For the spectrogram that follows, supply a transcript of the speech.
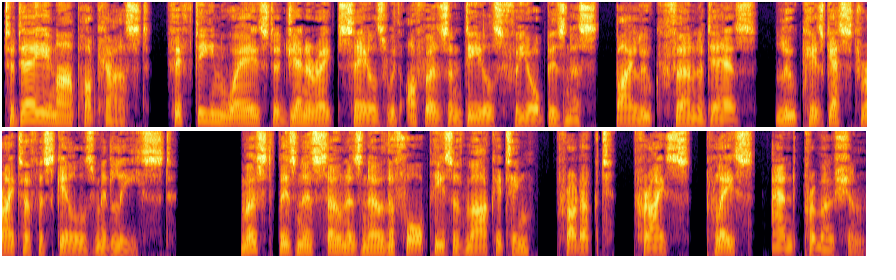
Today in our podcast, 15 Ways to Generate Sales with Offers and Deals for Your Business, by Luke Fernandez. Luke is guest writer for Skills Middle East. Most business owners know the four P's of marketing product, price, place, and promotion.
